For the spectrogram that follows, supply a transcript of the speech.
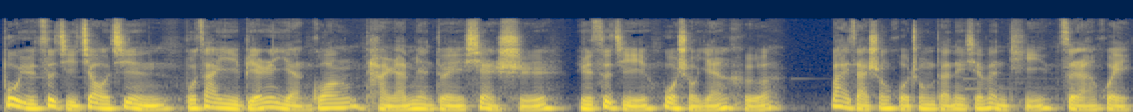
不与自己较劲，不在意别人眼光，坦然面对现实，与自己握手言和。外在生活中的那些问题自然会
